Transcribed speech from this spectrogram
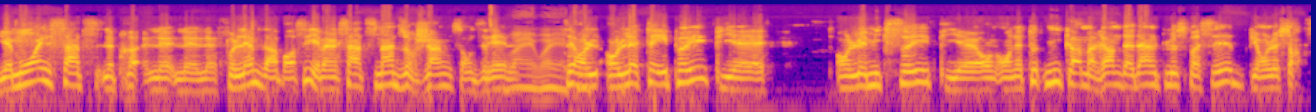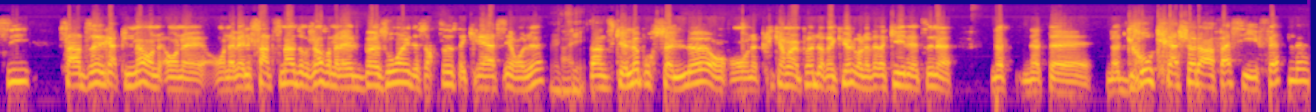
il y a moins le senti le, pro- le, le, le full length dans le passé, il y avait un sentiment d'urgence, on dirait. là. Ouais, ouais. Tu sais, on, on l'a tapé, puis euh, on l'a mixé, puis euh, on, on a tout mis comme rentre dedans le plus possible, puis on l'a sorti sans dire rapidement. On, on, a- on avait le sentiment d'urgence, on avait le besoin de sortir cette création-là. Tandis que là, pour celui-là, on, on a pris comme un peu de recul. On avait OK, là, tu sais, notre, notre, notre, euh, notre gros crachat d'en face, il est fait. Là.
